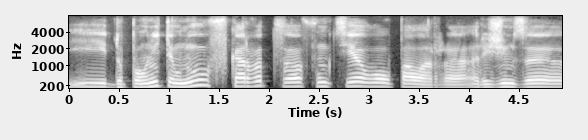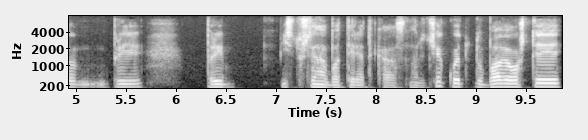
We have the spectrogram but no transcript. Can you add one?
И допълнително вкарват функция Low Power, режим за при, при изтощена батерия, така да се нарече, което добавя още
